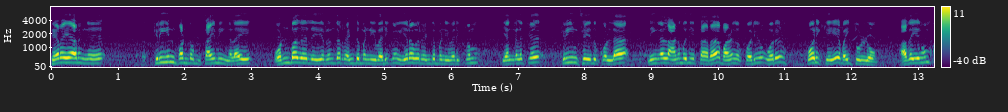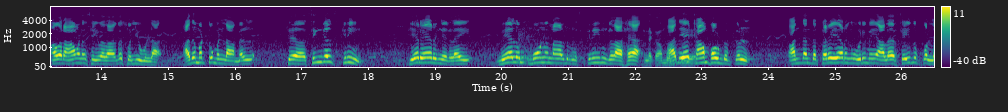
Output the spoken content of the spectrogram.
திரையரங்கு ஸ்க்ரீன் பண்ணுற டைமிங்களை ஒன்பதுல இருந்து ரெண்டு மணி வரைக்கும் இரவு ரெண்டு மணி வரைக்கும் எங்களுக்கு ஸ்க்ரீன் செய்து கொள்ள நீங்கள் அனுமதி தர வழங்கக்கோரி ஒரு கோரிக்கையை வைத்துள்ளோம். அதையும் அவர் ஆவணம் செய்வதாக சொல்லியுள்ளார். அது மட்டும் இல்லாமல் சிங்கிள் ஸ்க்ரீன் திரையரங்குகளை மேலும் மூணு நாலு ஸ்க்ரீன்களாக அந்த அதே காம்பவுண்ட் காம்பவுண்டுக்குள் அந்தந்த திரையரங்கு உரிமையாளர் செய்து கொள்ள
